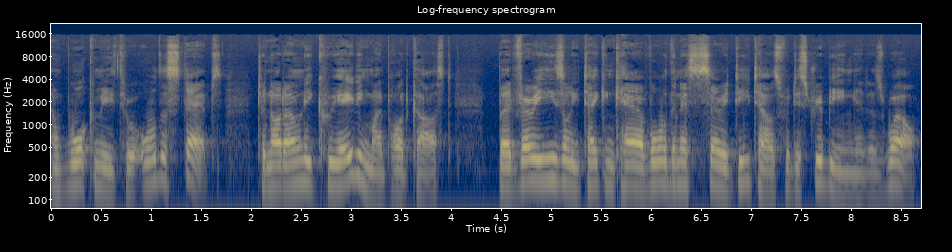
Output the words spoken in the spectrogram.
and walk me through all the steps to not only creating my podcast, but very easily taking care of all the necessary details for distributing it as well.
